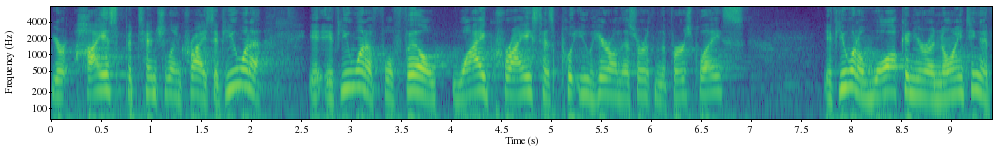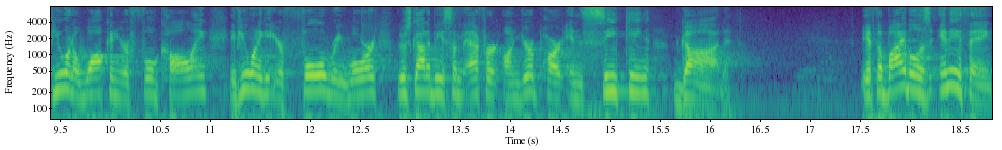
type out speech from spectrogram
your highest potential in Christ, if you want to, if you want to fulfill why Christ has put you here on this earth in the first place, if you want to walk in your anointing, if you want to walk in your full calling, if you want to get your full reward, there's got to be some effort on your part in seeking God. If the Bible is anything,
